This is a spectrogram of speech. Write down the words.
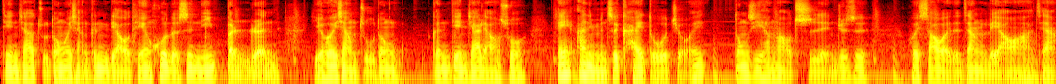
店家主动会想跟你聊天，或者是你本人也会想主动跟店家聊，说：“哎，啊你们这开多久？哎，东西很好吃。”哎，就是会稍微的这样聊啊，这样。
